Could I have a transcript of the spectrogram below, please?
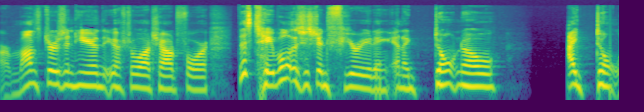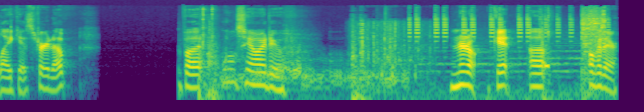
are monsters in here that you have to watch out for. This table is just infuriating, and I don't know. I don't like it straight up. But we'll see how I do. No, no, get uh over there.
